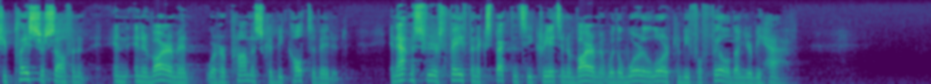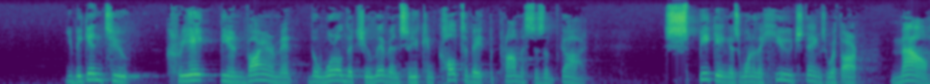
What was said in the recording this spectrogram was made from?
She placed herself in an, in an environment where her promise could be cultivated. An atmosphere of faith and expectancy creates an environment where the word of the Lord can be fulfilled on your behalf you begin to create the environment, the world that you live in, so you can cultivate the promises of God. Speaking is one of the huge things. With our mouth,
